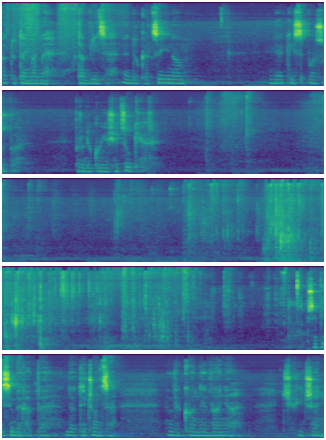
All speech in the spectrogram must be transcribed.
A tutaj mamy tablicę edukacyjną, w jaki sposób produkuje się cukier. Przepisy BHP dotyczące wykonywania ćwiczeń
